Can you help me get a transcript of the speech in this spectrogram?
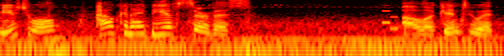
Mutual. How can I be of service? I'll look into it.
